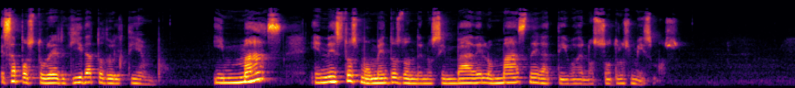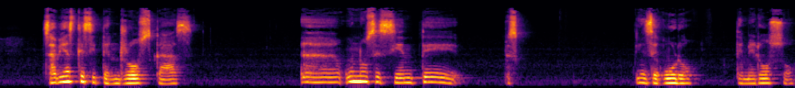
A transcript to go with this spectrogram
Esa postura erguida todo el tiempo. Y más en estos momentos donde nos invade lo más negativo de nosotros mismos. ¿Sabías que si te enroscas, eh, uno se siente pues, inseguro, temeroso,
